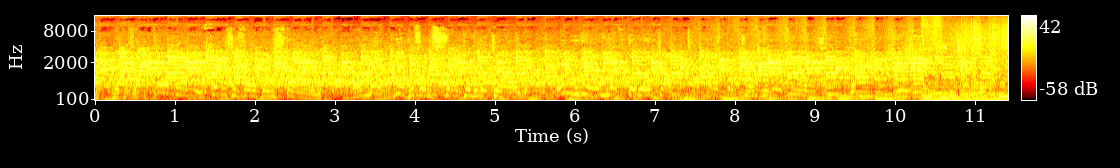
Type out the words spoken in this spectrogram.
Magnificent. Dhoni finishes off in style. A magnificent strike into the crowd. India lift the World Cup after 28 years. Ladies and gentlemen.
